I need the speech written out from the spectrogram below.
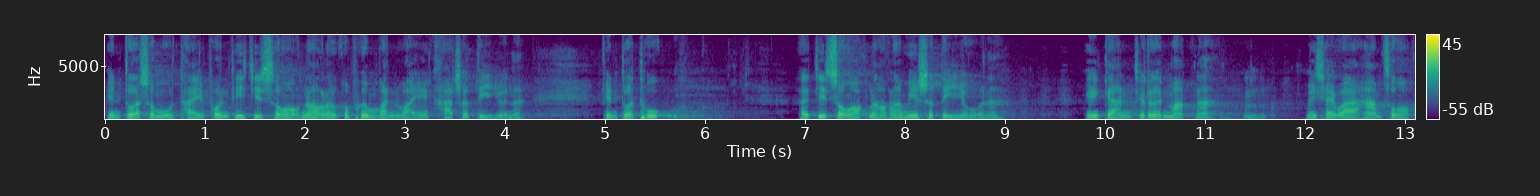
เป็นตัวสมุทัยผลที่จิตส่งออกนอกแล้วก็เพิ่มวันไหวขาดสติอยู่นะ เป็นตัวทุกข์ถ้าจิตส่งออกนอกแล้วมีสติอยู่นะ เป็นการเจริญมรรคนะไม่ใช่ว่าห้ามส่งออก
